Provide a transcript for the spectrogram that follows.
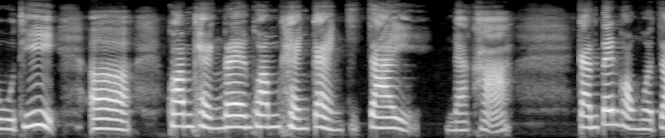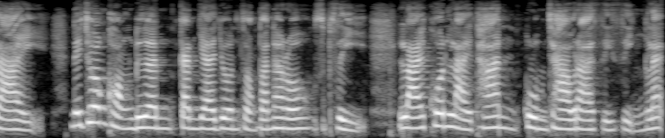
ดูที่ความแข็งแรงความแข็งแกร่งจิตใจนะคะ การเต้นของหัวใจ ในช่วงของเดือนกันยายน 2564 หลายคนหลายท่าน กลุ่มชาวราศีสิงห์และ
